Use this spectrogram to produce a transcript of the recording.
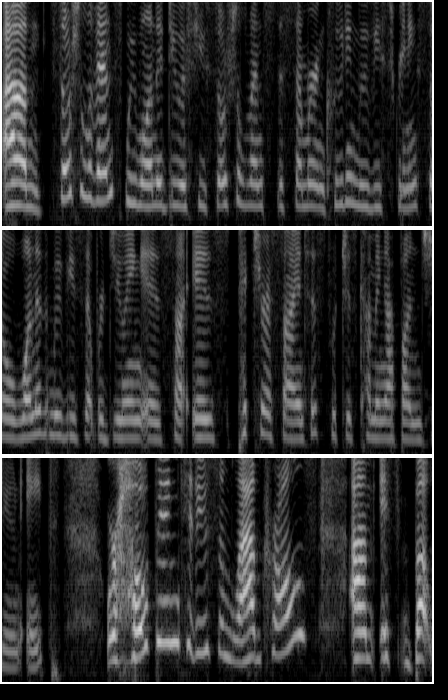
Um, social events, we want to do a few social events this summer, including movie screenings. So one of the movies that we're doing is is Picture a Scientist, which is coming up on June 8th. We're hoping to do some lab crawls. Um, if but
